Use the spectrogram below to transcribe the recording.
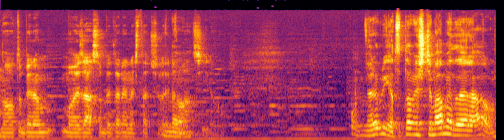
No, to by nám moje zásoby tady nestačily, No. no. domácí, no. No dobrý, a co tam ještě máme teda dál?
